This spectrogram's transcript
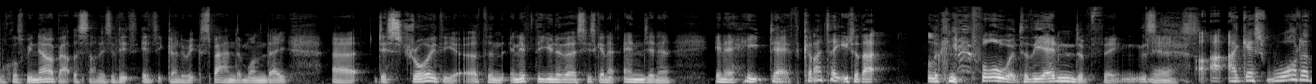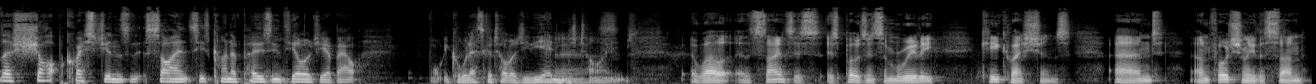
of course, we know about the sun is that it's is it going to expand and one day uh, destroy the Earth, and, and if the universe is going to end in a in a heat death. Can I take you to that looking forward to the end of things. Yes. I, I, guess what are the sharp questions that science is kind of posing theology about what we call eschatology, the end yes. times? Well, uh, science is, is posing some really key questions, and unfortunately, the sun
